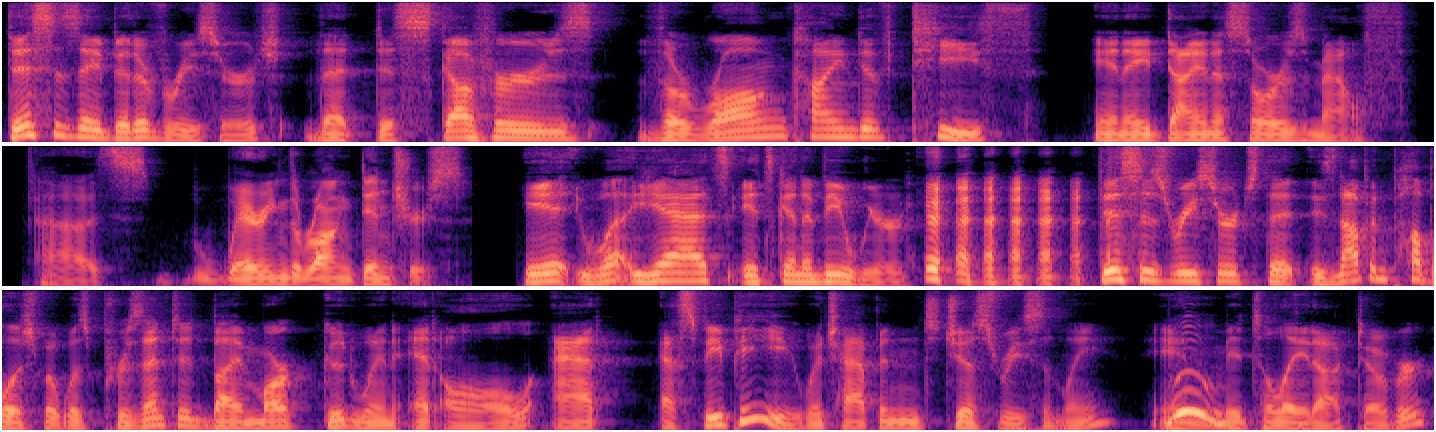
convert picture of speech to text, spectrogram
This is a bit of research that discovers the wrong kind of teeth in a dinosaur's mouth. Uh, it's wearing the wrong dentures. It well, yeah, it's it's going to be weird. This is research that has not been published but was presented by Mark Goodwin et al. at SVP, which happened just recently in Woo. mid to late October.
